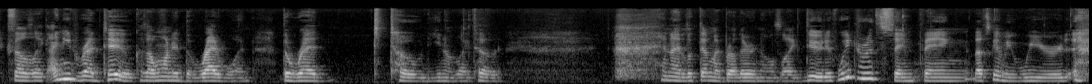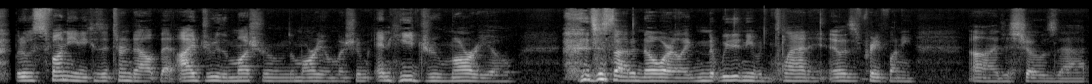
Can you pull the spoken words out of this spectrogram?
because I was like I need red too because I wanted the red one the red toad you know like toad and I looked at my brother and I was like, dude, if we drew the same thing, that's gonna be weird. but it was funny because it turned out that I drew the mushroom, the Mario mushroom, and he drew Mario. just out of nowhere, like we didn't even plan it. It was pretty funny. Uh, it just shows that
